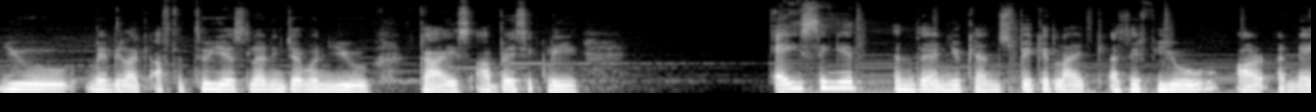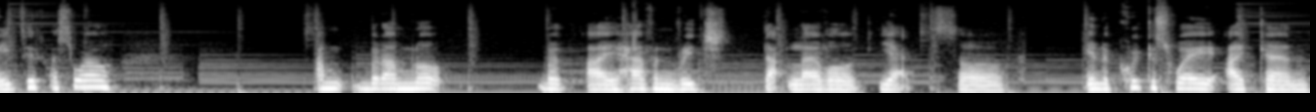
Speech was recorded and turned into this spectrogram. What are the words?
you maybe like after two years learning german you guys are basically acing it and then you can speak it like as if you are a native as well i'm but i'm not but i haven't reached that level yet. So in the quickest way I can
